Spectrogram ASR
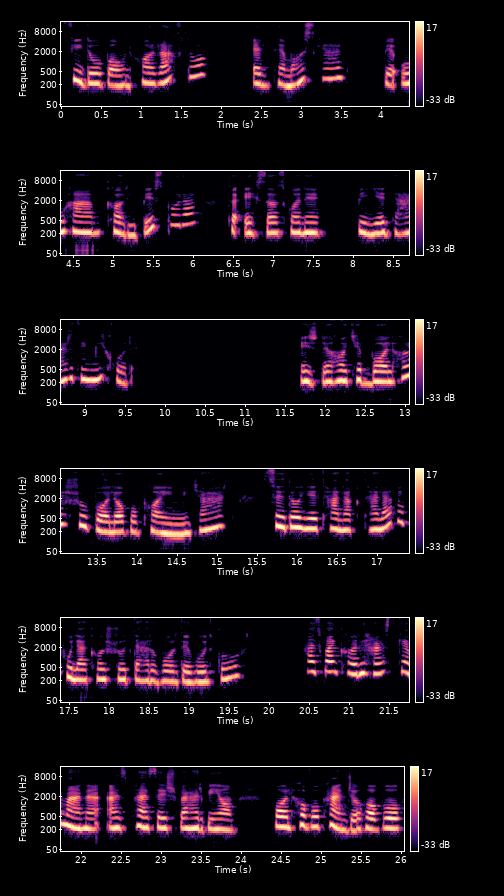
فیدو با اونها رفت و التماس کرد به او هم کاری بسپارد تا احساس کنه به یه دردی می‌خوره. اجده که بالهاش رو بالا و پایین می‌کرد صدای تلق تلق پولکاش رو در ورده بود گفت حتما کاری هست که من از پسش بر بیام. بالها و پنجه ها و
